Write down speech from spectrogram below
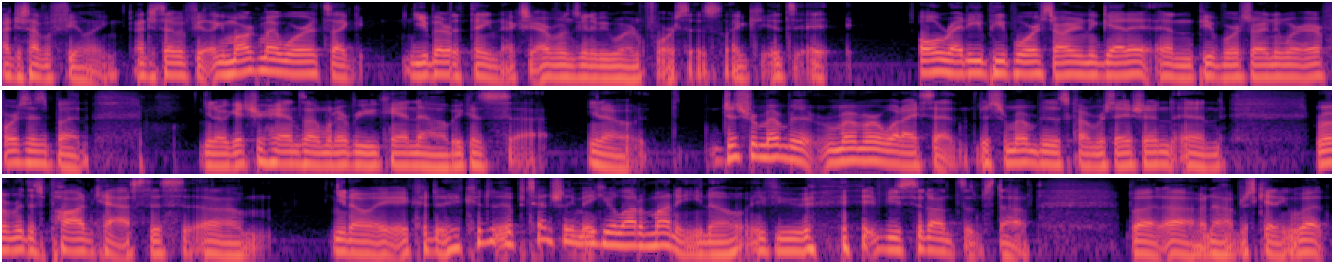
I just have a feeling. I just have a feeling. Like, mark my words. Like you better think next year, everyone's going to be wearing Forces. Like it's it, already people were starting to get it and people were starting to wear Air Forces, but you know, get your hands on whatever you can now because uh, you know, just remember remember what I said. Just remember this conversation and remember this podcast. This um, you know, it, it could it could potentially make you a lot of money. You know, if you if you sit on some stuff. But uh, no, I'm just kidding. But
